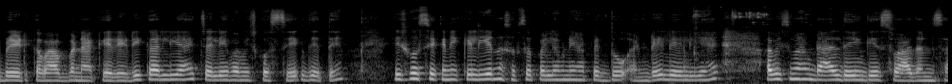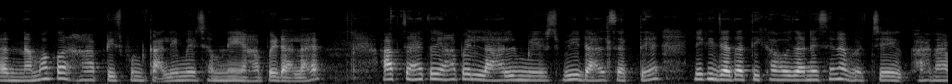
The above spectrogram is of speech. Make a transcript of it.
ब्रेड कबाब बना के रेडी कर लिया है। चलिए अब हम इसको सेक देते हैं। इसको सेकने के लिए ना सबसे पहले हमने यहाँ पे दो अंडे ले लिए हैं। अब इसमें हम डाल देंगे स्वाद अनुसार नमक और हाफ़ टी स्पून काली मिर्च हमने यहाँ पे डाला है। आप चाहे तो यहाँ पे लाल मिर्च भी डाल सकते हैं, लेकिन ज़्यादा तीखा हो जाने से ना बच्चे खाना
